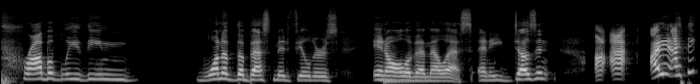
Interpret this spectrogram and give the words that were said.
probably the one of the best midfielders in all of MLS, and he doesn't. I I I I think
